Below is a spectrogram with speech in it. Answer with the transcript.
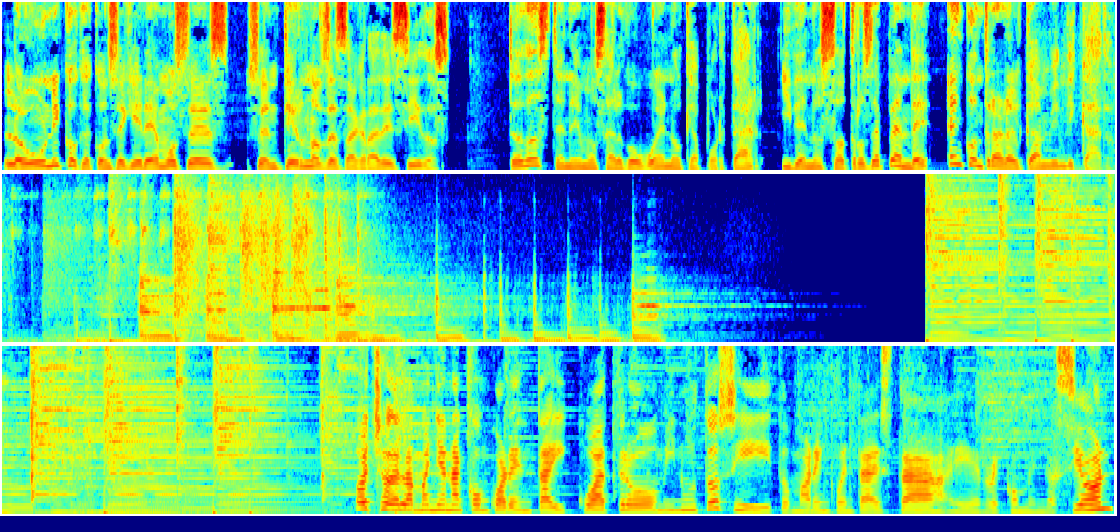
lo único que conseguiremos es sentirnos desagradecidos. Todos tenemos algo bueno que aportar y de nosotros depende encontrar el cambio indicado. Ocho de la mañana con 44 minutos y tomar en cuenta esta eh, recomendación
